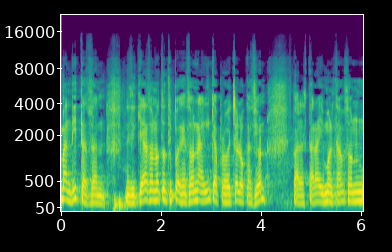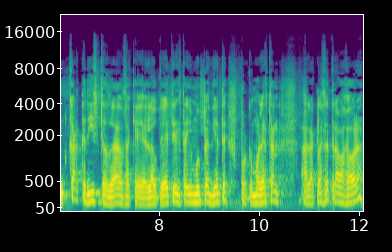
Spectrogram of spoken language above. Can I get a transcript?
banditas, o ni siquiera son otro tipo de gente, son alguien que aprovecha la ocasión para estar ahí molestando, son carteristas. O sea, que la autoridad tiene que estar ahí muy pendiente porque molestan a la clase trabajadora,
